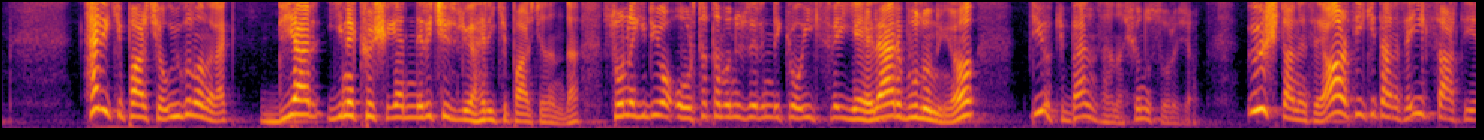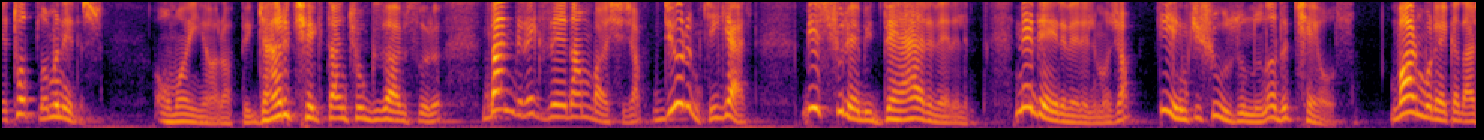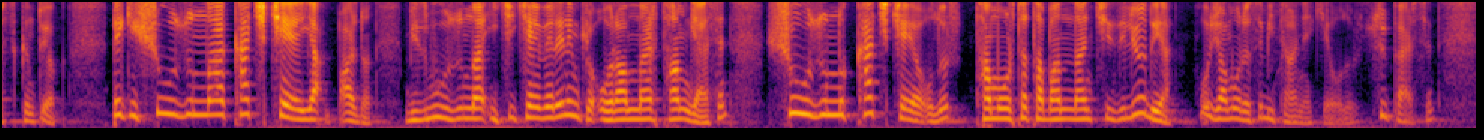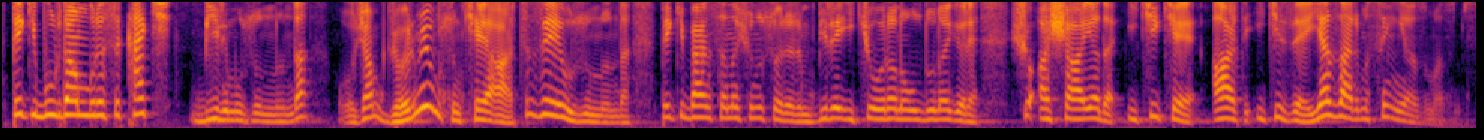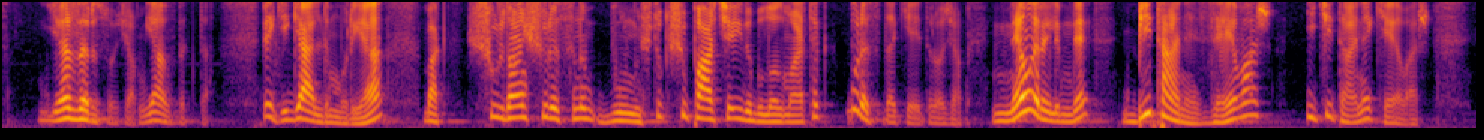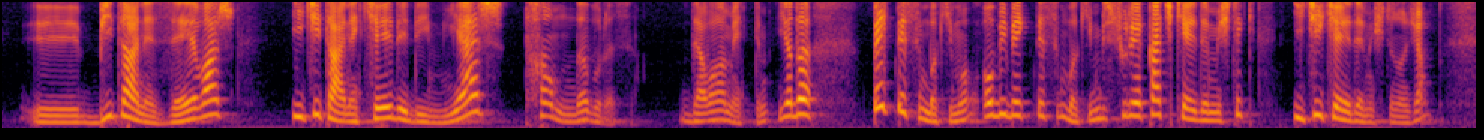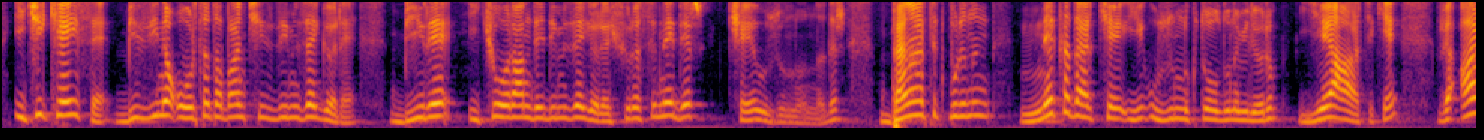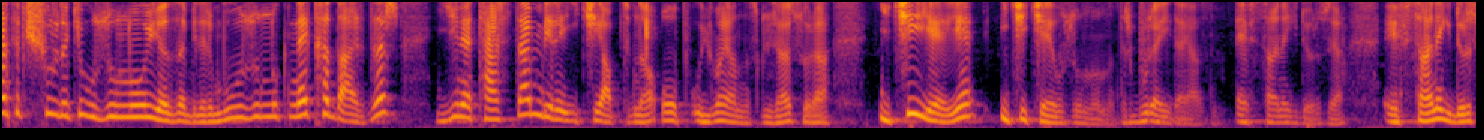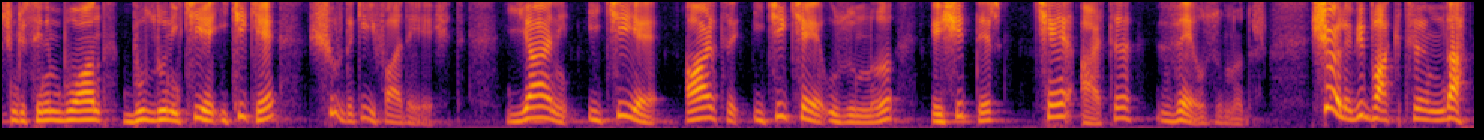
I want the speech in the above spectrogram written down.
Her iki parça uygulanarak diğer yine köşegenleri çiziliyor her iki parçanın da. Sonra gidiyor orta taban üzerindeki o x ve y'ler bulunuyor. Diyor ki ben sana şunu soracağım. 3 tane z artı 2 tane z x artı y toplamı nedir? Aman ya Rabbi gerçekten çok güzel bir soru. Ben direkt z'den başlayacağım. Diyorum ki gel biz şuraya bir değer verelim. Ne değeri verelim hocam? Diyelim ki şu uzunluğun adı k olsun. Var mı buraya kadar sıkıntı yok. Peki şu uzunluğa kaç k ya pardon biz bu uzunluğa 2k verelim ki oranlar tam gelsin. Şu uzunluk kaç k olur? Tam orta tabandan çiziliyordu ya. Hocam orası bir tane k olur. Süpersin. Peki buradan burası kaç birim uzunluğunda? Hocam görmüyor musun k artı z uzunluğunda. Peki ben sana şunu sorarım. 1'e 2 oran olduğuna göre şu aşağıya da 2k artı 2z yazar mısın yazmaz mısın? Yazarız hocam yazdık da. Peki geldim buraya. Bak şuradan şurasını bulmuştuk. Şu parçayı da bulalım artık. Burası da K'dir hocam. Ne var elimde? Bir tane Z var. iki tane K var. Ee, bir tane Z var. iki tane K dediğim yer tam da burası. Devam ettim. Ya da beklesin bakayım o. O bir beklesin bakayım. Biz şuraya kaç K demiştik? 2K demiştin hocam. 2K ise biz yine orta taban çizdiğimize göre 1'e 2 oran dediğimize göre şurası nedir? K uzunluğundadır. Ben artık buranın ne kadar K uzunlukta olduğunu biliyorum. Y artı K ve artık şuradaki uzunluğu yazabilirim. Bu uzunluk ne kadardır? Yine tersten 1'e 2 yaptım da hop uyuma yalnız güzel soru ha. 2y'ye 2k uzunluğundadır. Burayı da yazdım. Efsane gidiyoruz ya. Efsane gidiyoruz çünkü senin bu an bulduğun 2y 2k şuradaki ifadeye eşit. Yani 2y artı 2k uzunluğu eşittir k artı z uzunluğudur. Şöyle bir baktığımda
